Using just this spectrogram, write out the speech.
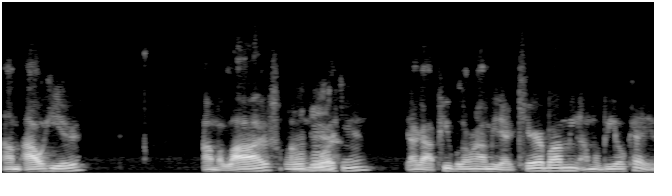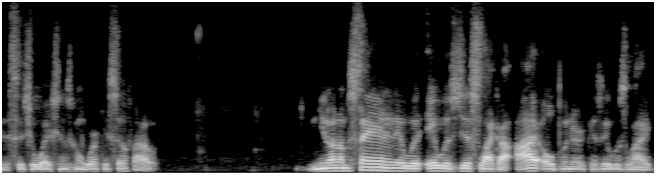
I'm out here. I'm alive. Mm-hmm. I'm working. I got people around me that care about me, I'm gonna be okay. The situation is gonna work itself out. You know what I'm saying? And it was it was just like an eye opener because it was like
